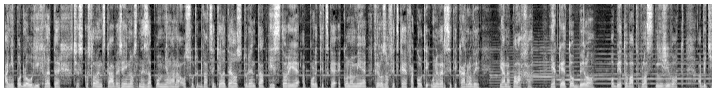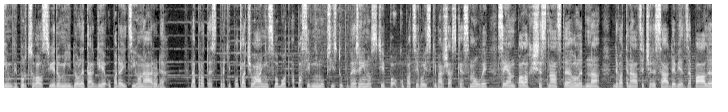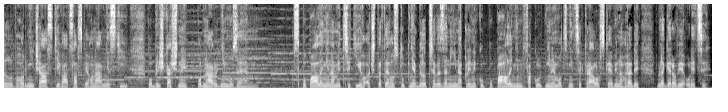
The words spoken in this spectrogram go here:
Ani po dlouhých letech československá veřejnost nezapomněla na osud 20-letého studenta historie a politické ekonomie Filozofické fakulty Univerzity Karlovy Jana Palacha. Jaké to bylo obětovat vlastní život, aby tím vypurcoval svědomí do letargie upadajícího národa? Na protest proti potlačování svobod a pasivnímu přístupu veřejnosti po okupaci vojsky Varšavské smlouvy se Jan Palach 16. ledna 1969 zapálil v horní části Václavského náměstí poblíž Kašny pod Národním muzeem. S popáleninami třetího a čtvrtého stupně byl převezený na kliniku popálenin fakultní nemocnice Královské Vinohrady v Legerově ulici.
